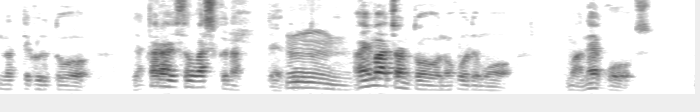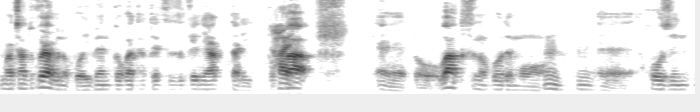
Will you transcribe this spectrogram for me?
になってくると、やたら忙しくなって、うん。アイマーちゃんとの方でも、まあね、こう、マーチャントクラブのこうイベントが立て続けにあったりとか、はえっ、と、ワークスの方でも、うんうんえー法人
